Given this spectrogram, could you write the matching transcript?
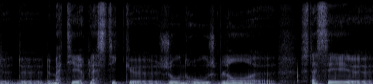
de, matière plastique euh, jaune, rouge, blanc. Euh, c'est assez, euh,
